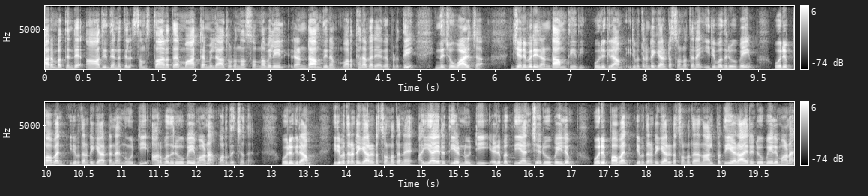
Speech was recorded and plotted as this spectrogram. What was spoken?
ആരംഭത്തിന്റെ ആദ്യ ദിനത്തിൽ സംസ്ഥാനത്തെ മാറ്റമില്ലാതെ തുടർന്ന സ്വർണവിലയിൽ രണ്ടാം ദിനം വർധനവ് രേഖപ്പെടുത്തി ഇന്ന് ചൊവ്വാഴ്ച ജനുവരി രണ്ടാം തീയതി ഒരു ഗ്രാം ഇരുപത്തിരണ്ട് ക്യാരറ്റ് സ്വർണത്തിന് ഇരുപത് രൂപയും ഒരു പവൻ ഇരുപത്തിരണ്ട് ക്യാരറ്റിന് നൂറ്റി അറുപത് രൂപയുമാണ് വർദ്ധിച്ചത്. ഒരു ഗ്രാം ഇരുപത്തിരണ്ട് ക്യാരറ്റ് സ്വർണത്തിന് അയ്യായിരത്തി എണ്ണൂറ്റി എഴുപത്തി അഞ്ച് രൂപയിലും ഒരു പവൻ ഇരുപത്തിരണ്ട് ക്യാരറ്റ് സ്വർണത്തിന് നാൽപ്പത്തി ഏഴായിരം രൂപയിലുമാണ്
